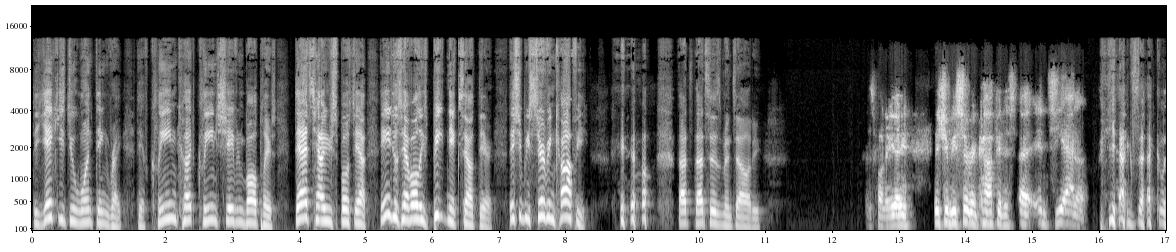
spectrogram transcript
the Yankees do one thing right. They have clean cut, clean shaven ball players. That's how you're supposed to have. The Angels have all these beatniks out there. They should be serving coffee. that's that's his mentality. It's funny. They, they should be serving coffee to, uh, in Seattle. Yeah, exactly.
